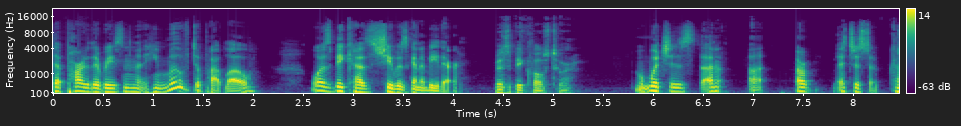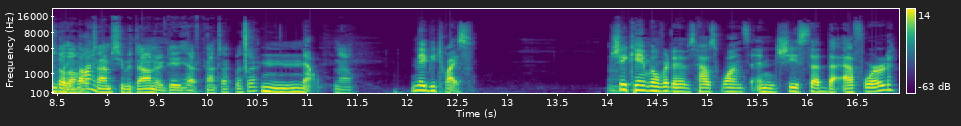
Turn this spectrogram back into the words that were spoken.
that part of the reason that he moved to Pueblo was because she was going to be there, Was to be close to her. which is an, uh, a, it's just a So the whole lie. time she was down there, did he have contact with her? No, No. maybe twice. She came over to his house once and she said the F word.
